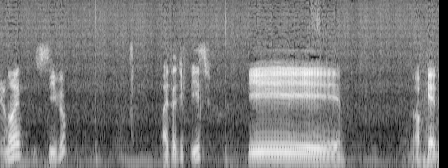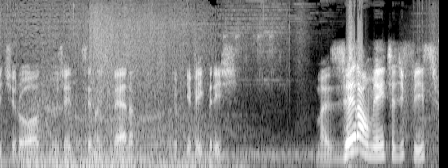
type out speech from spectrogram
Não é possível, mas é difícil. E... Ok, ele tirou do jeito que você não espera. Eu fiquei bem triste. Mas geralmente é difícil.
